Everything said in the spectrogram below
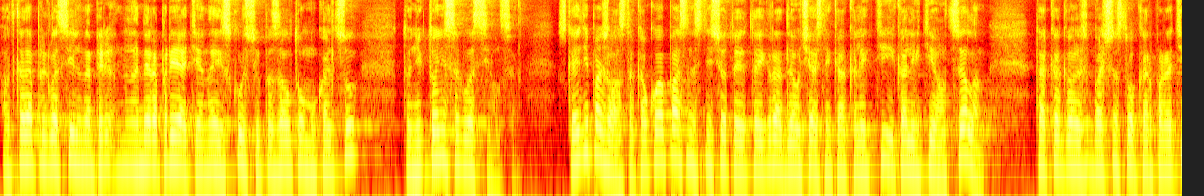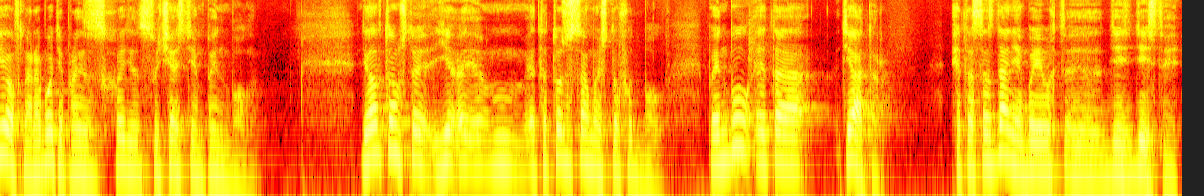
А вот когда пригласили на мероприятие, на экскурсию по Золотому кольцу, то никто не согласился. Скажите, пожалуйста, какую опасность несет эта игра для участника коллектива и коллектива в целом, так как большинство корпоративов на работе происходит с участием пейнтбола? Дело в том, что э, это то же самое, что футбол. Пейнтбол – это театр, это создание боевых э, действий.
